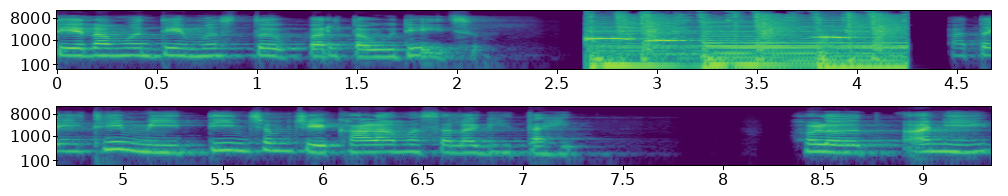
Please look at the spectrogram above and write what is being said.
तेलामध्ये मस्त परतावू द्यायचं. आता इथे मी तीन चमचे काळा मसाला घेत आहे. हळद आणि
